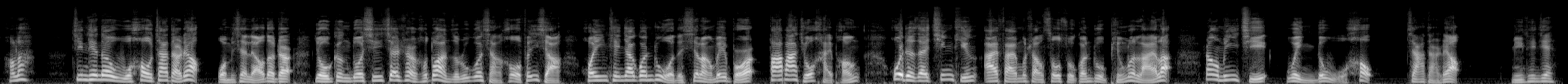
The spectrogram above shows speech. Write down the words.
好了。今天的午后加点料，我们先聊到这儿。有更多新鲜事儿和段子，如果想和我分享，欢迎添加关注我的新浪微博八八九海鹏，或者在蜻蜓 FM 上搜索关注评论来了，让我们一起为你的午后加点料。明天见。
